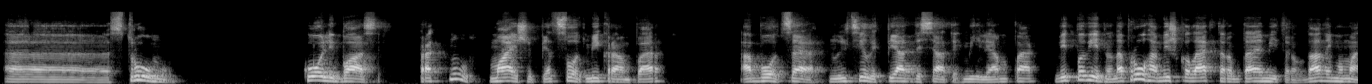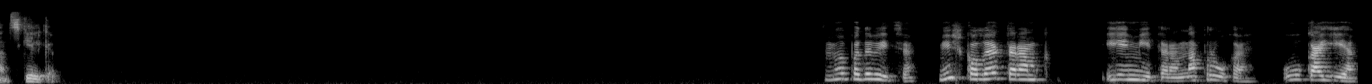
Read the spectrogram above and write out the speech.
Э, струму колі бази ну, майже 500 мікроампер, або це 0,5 міліампер. Відповідно, напруга між колектором та емітером в даний момент скільки? Ну, подивіться, між колектором і емітером напруга УК є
